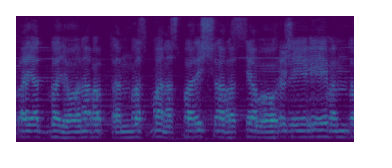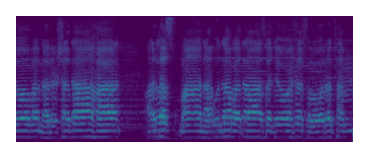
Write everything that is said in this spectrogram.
प्रयद्वयो न पप्तन्वस्मनस्परिश्रवस्य वो ऋषीवन्तोपनर्षदाः अधस्मान उदवता स जोषसो रथम्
